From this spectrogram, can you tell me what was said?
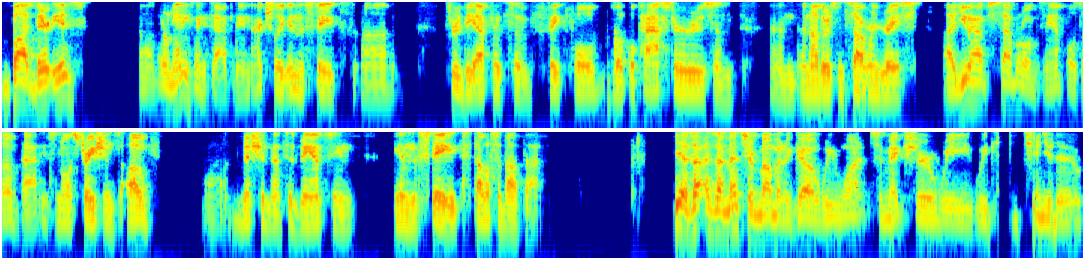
But there is, uh, there are many things happening actually in the States uh, through the efforts of faithful local pastors and, and, and others in Sovereign Grace. Uh, you have several examples of that, some illustrations of uh, mission that's advancing in the States. Tell us about that. Yeah, as I, as I mentioned a moment ago, we want to make sure we we continue to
